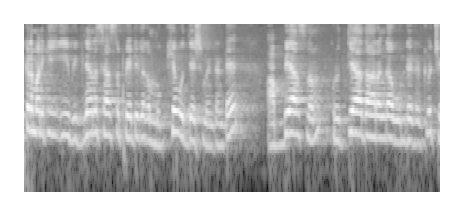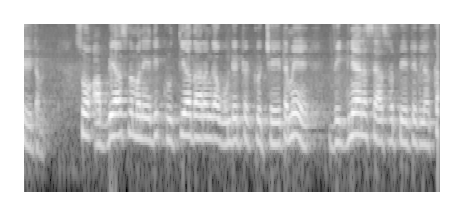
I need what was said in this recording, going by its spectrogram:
ఇక్కడ మనకి ఈ విజ్ఞాన శాస్త్ర పేటికల ముఖ్య ఉద్దేశం ఏంటంటే అభ్యాసనం కృత్యాధారంగా ఉండేటట్లు చేయటం. సో అభ్యాసనం అనేది కృత్యాధారంగా ఉండేటట్లు చేయటమే విజ్ఞాన శాస్త్ర పీఠికల యొక్క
